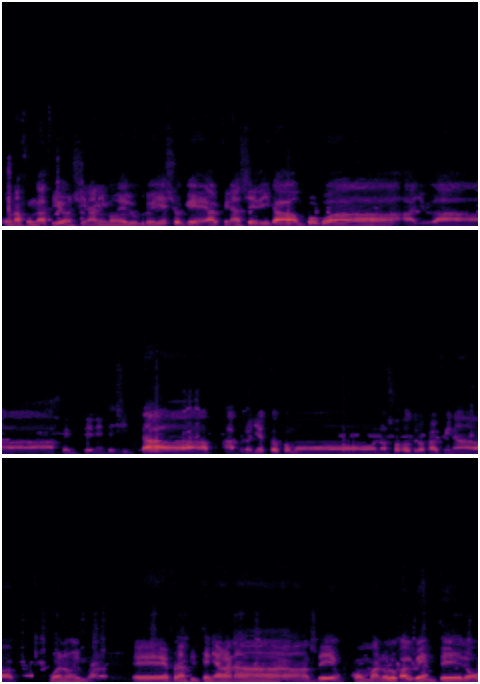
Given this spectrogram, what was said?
una fundación sin ánimo de lucro y eso que al final se dedica un poco a, ayudar a gente necesitada, a, proyectos como nosotros, que al final, bueno, eh, Francis tenía ganas de, con Manolo Calvente, los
